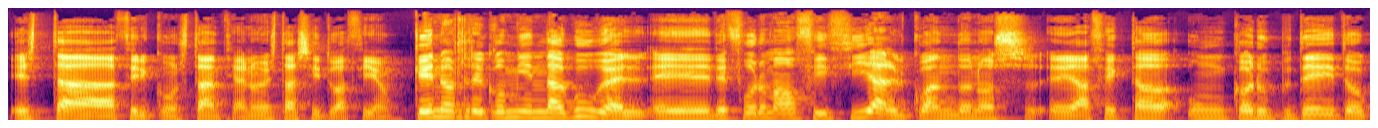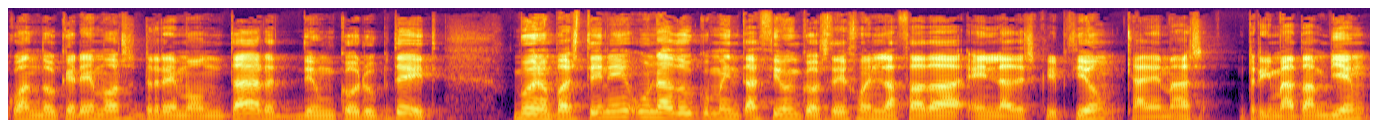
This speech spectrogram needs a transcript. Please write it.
esta circunstancia, ¿no? Esta situación. ¿Qué nos recomienda Google eh, de forma oficial cuando nos eh, afecta un core update o cuando queremos remontar de un core update? Bueno, pues tiene una documentación que os dejo enlazada en la descripción, que además rima también,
